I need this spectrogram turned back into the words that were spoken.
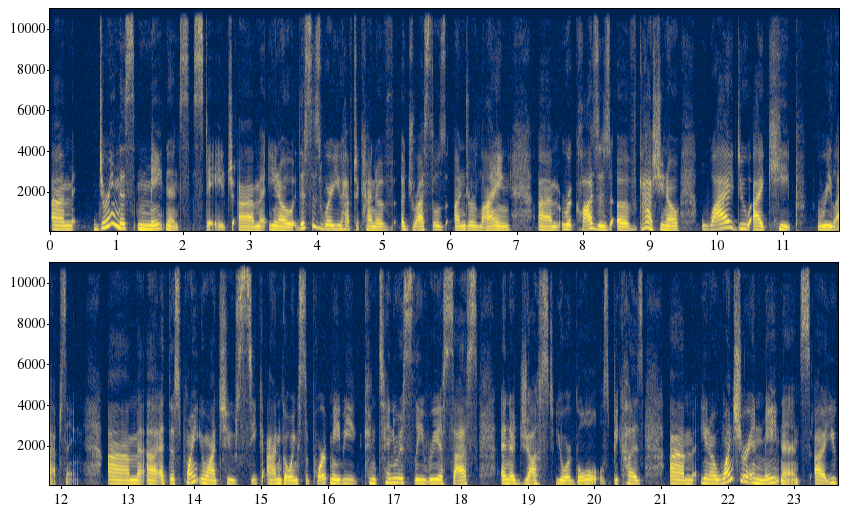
Um, during this maintenance stage, um, you know, this is where you have to kind of address those underlying um, root causes of, gosh, you know, why do I keep relapsing. Um, uh, at this point, you want to seek ongoing support, maybe continuously reassess and adjust your goals because, um, you know, once you're in maintenance, uh, you,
